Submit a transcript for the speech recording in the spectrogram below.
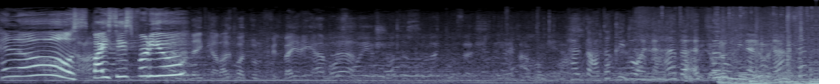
Hello, spices for you? هل تعتقد أن هذا أكثر من المناسب؟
